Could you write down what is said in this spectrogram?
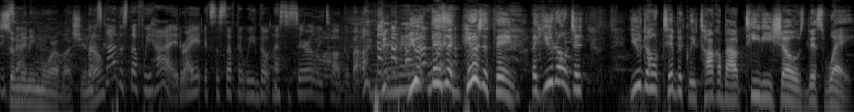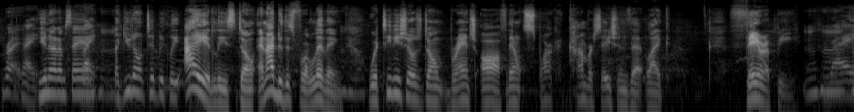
so many more of us. You know? but it's kind of the stuff we hide, right? It's the stuff that we don't necessarily talk about. you, there's a, here's the thing. Like you don't just you don't typically talk about TV shows this way. right. Right. You know what I'm saying? Right. Like you don't typically, I at least don't, and I do this for a living, where TV shows don't branch off, they don't spark conversations that like therapy, Right.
